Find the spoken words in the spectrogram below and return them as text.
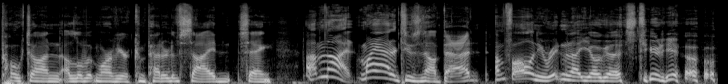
poked on a little bit more of your competitive side, saying, "I'm not. My attitude's not bad. I'm following you right into that yoga studio."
